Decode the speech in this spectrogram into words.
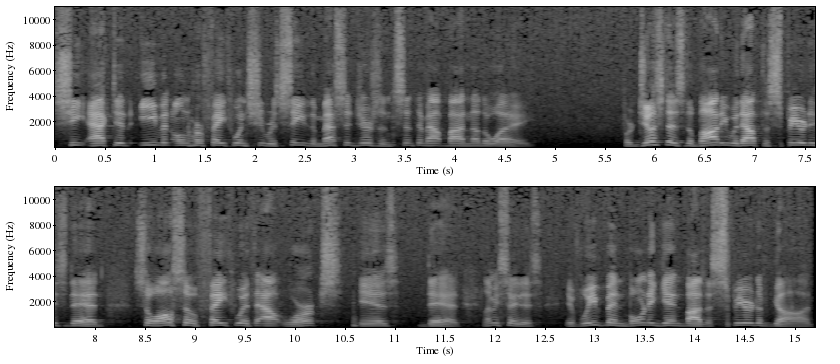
she acted even on her faith when she received the messengers and sent them out by another way. For just as the body without the spirit is dead, so also faith without works is dead. Let me say this if we've been born again by the Spirit of God,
